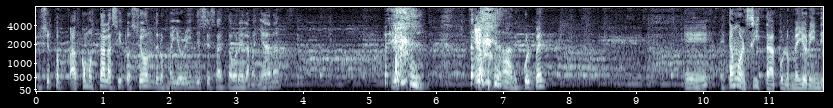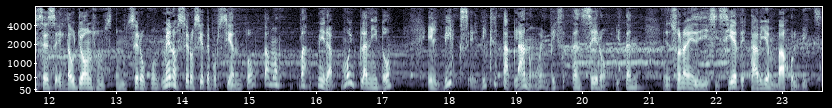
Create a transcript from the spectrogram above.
¿no es cierto? A cómo está la situación de los mayor índices a esta hora de la mañana. ah, disculpen. Eh, estamos alcistas con los mayor índices. El Dow Jones un, 0, menos 0,7%. Estamos, mira, muy planito. El VIX, el VIX está plano, ¿eh? el VIX está en cero y está en, zona de 17, está bien bajo el VIX.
